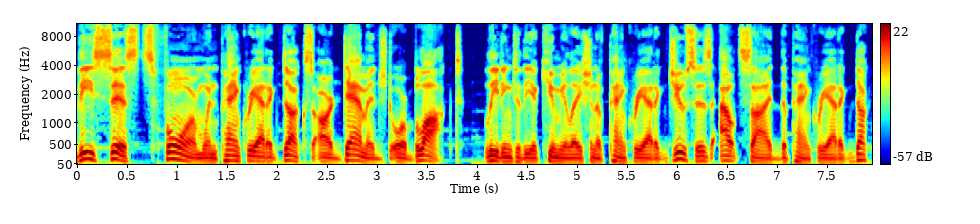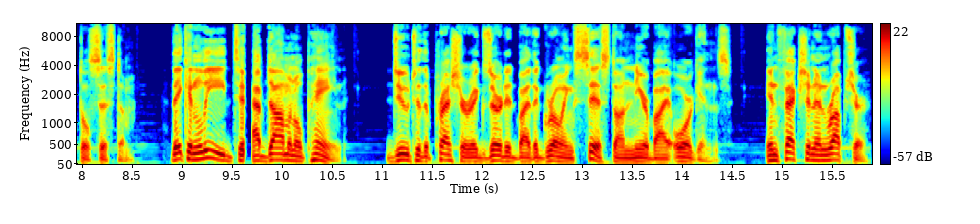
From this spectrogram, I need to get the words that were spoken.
These cysts form when pancreatic ducts are damaged or blocked. leading to the accumulation of pancreatic juices outside the pancreatic ductal system. They can lead to abdominal pain due to the pressure exerted by the growing cyst on nearby organs. Infection and rupture.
